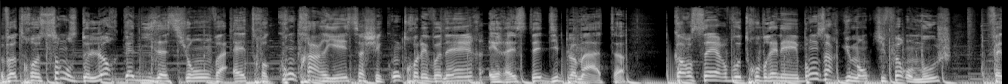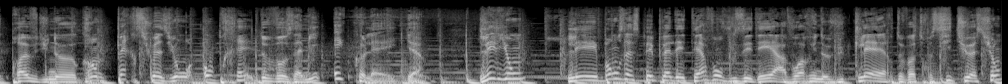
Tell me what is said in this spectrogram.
votre sens de l'organisation va être contrarié, sachez contrôler vos nerfs et restez diplomate. Cancer, vous trouverez les bons arguments qui feront mouche. Faites preuve d'une grande persuasion auprès de vos amis et collègues. Les lions, les bons aspects planétaires vont vous aider à avoir une vue claire de votre situation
